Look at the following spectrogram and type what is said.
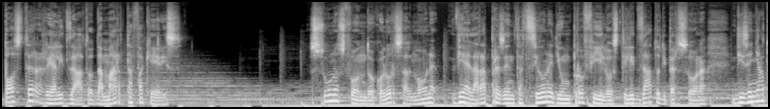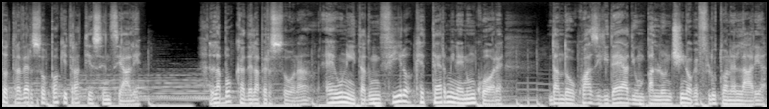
Poster realizzato da Marta Facheris. Su uno sfondo color salmone vi è la rappresentazione di un profilo stilizzato di persona, disegnato attraverso pochi tratti essenziali. La bocca della persona è unita ad un filo che termina in un cuore, dando quasi l'idea di un palloncino che fluttua nell'aria.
